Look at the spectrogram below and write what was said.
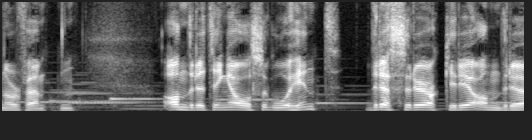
Northampton. Andre ting er også gode hint. Dresser og jakker i andre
